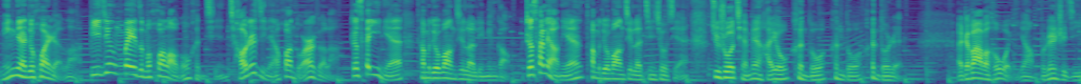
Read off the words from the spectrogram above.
明年就换人了。毕竟妹子们换老公很勤，瞧这几年换多少个了。这才一年，他们就忘记了黎明镐；这才两年，他们就忘记了金秀贤。据说前面还有很多很多很多人。哎，这爸爸和我一样不认识鸡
